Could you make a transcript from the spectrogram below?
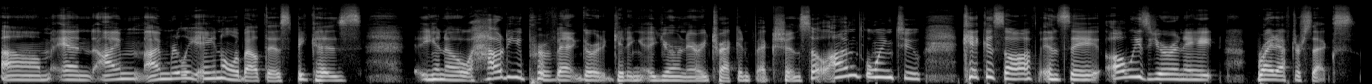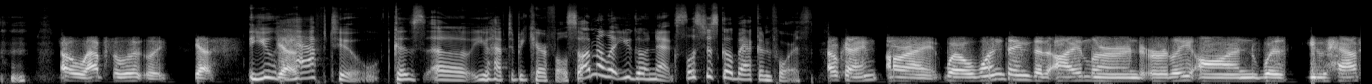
um, and I'm I'm really anal about this because, you know, how do you prevent getting a urinary tract infection? So I'm going to kick us off and say always urinate right after sex. oh, absolutely, yes. You yes. have to, because uh, you have to be careful. So I'm going to let you go next. Let's just go back and forth. Okay. All right. Well, one thing that I learned early on was you have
